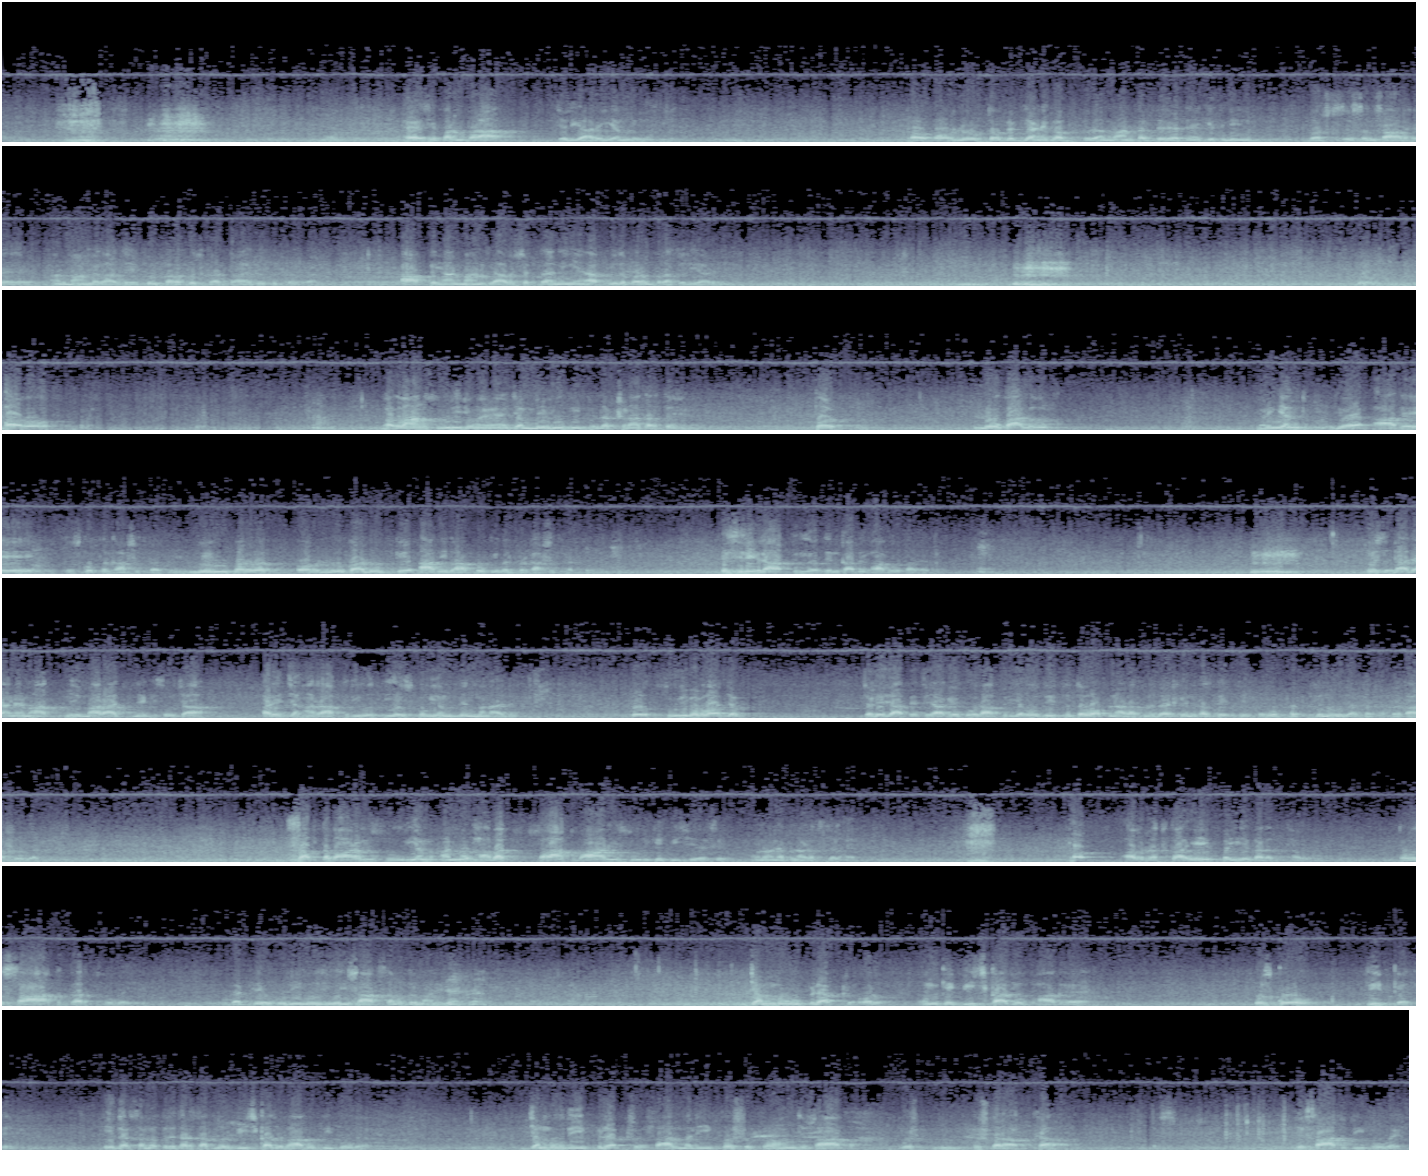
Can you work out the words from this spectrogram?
ऐसी परंपरा चली आ रही है हम लोगों की। और, और लोग तो वैज्ञानिक अनुमान करते रहते हैं कितनी वर्ष से संसार है अनुमान लगाते कोई का कुछ करता है कोई कुछ करता है। आपके यहाँ अनुमान की आवश्यकता नहीं है आपकी तो परंपरा चली आ रही है। अब भगवान सूर्य जो है, जब मेरू की प्रदक्षिणा करते हैं तो लोकालोक पर्यंत जो है, आधे उसको प्रकाशित करते हैं। मेरू पर्वत और लोकालोक के आदि भाग को केवल प्रकाशित करते हैं। इसलिए रात्रि और दिन का विभाग होता रहता इस राजा ने महाराज ने सोचा, अरे जहाँ रात्रि होती है, उसको भी हम दिन बना दें। तो सूर्य भगवान जब चले जाते थे आगे को रात्रि जब होती थी तो अपना रथ में बैठ के निकलते थे तो वो फिर दिन हो जाता था, प्रकाश हो जाता सप्तबारम सूर्यम अन्न धावत सात बार इस सूर्य के पीछे ऐसे उन्होंने अपना रथ चलाया तो अब रथ का एक पहिए का रथ था वो तो सात गर्त हो गए। गड्ढे, उन्हीं वही सात समुद्र माने जाते जम्बू उपलब्ध और उनके बीच का जो भाग है, उसको द्वीप कहते हैं। इधर समुद्र इधर समुद्र, बीच का जो भाग वो द्वीप हो गया। जम्बूदीप प्लक्ष, सालमली कुश क्रौंच साक पुष्कराख्या। ये सात द्वीप हो गए।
